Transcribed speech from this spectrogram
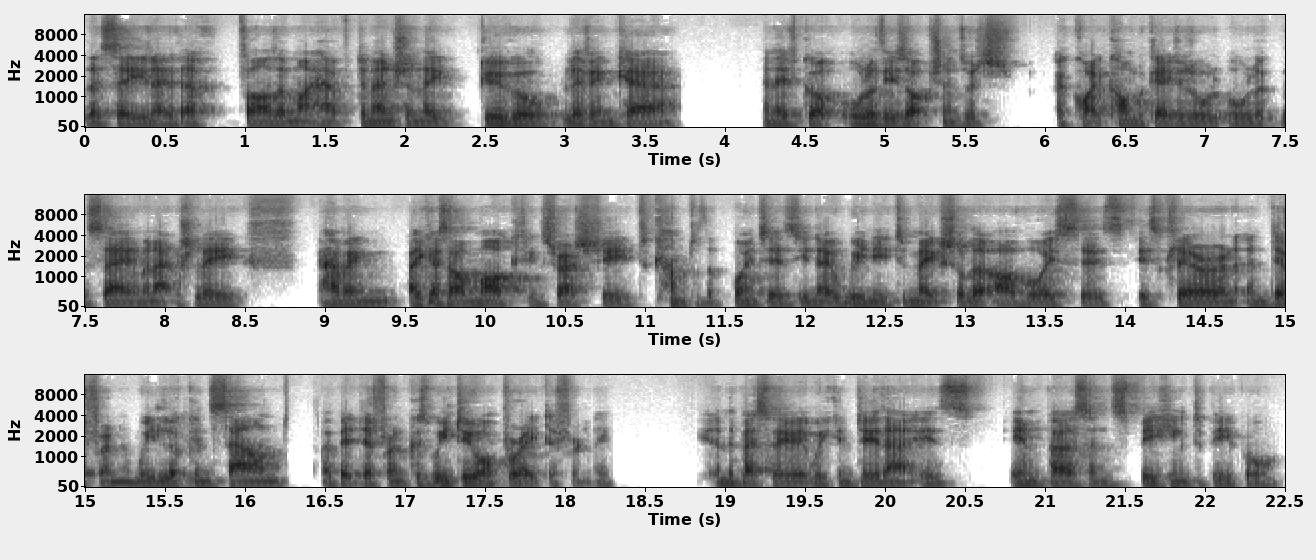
let's say, you know, their father might have dementia and they Google living care and they've got all of these options, which are quite complicated, all, all look the same. And actually, having, I guess, our marketing strategy to come to the point is, you know, we need to make sure that our voice is, is clearer and, and different and we look and sound a bit different because we do operate differently. And the best way we can do that is in person, speaking to people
